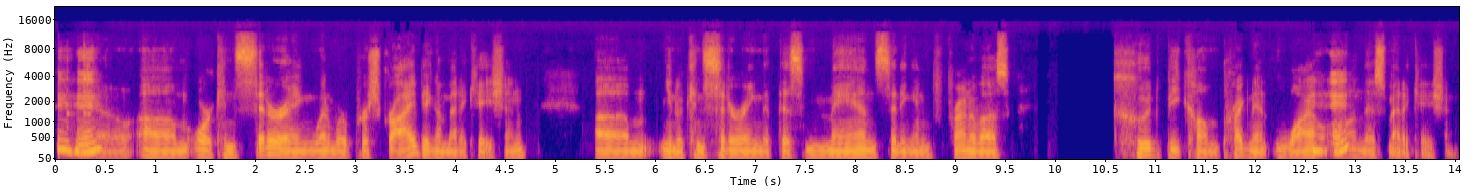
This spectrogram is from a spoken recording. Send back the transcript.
you Mhm. know, um, or considering when we're prescribing a medication, um, you know, considering that this man sitting in front of us could become pregnant while Mhm. on this medication.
